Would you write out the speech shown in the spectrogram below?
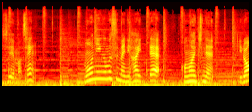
しれませんモーニング娘。に入ってこの1年いろん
